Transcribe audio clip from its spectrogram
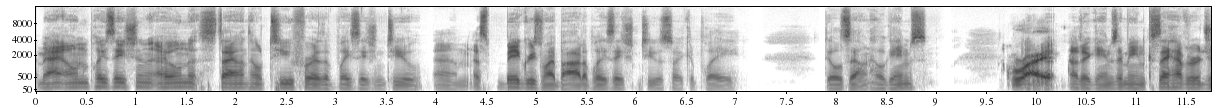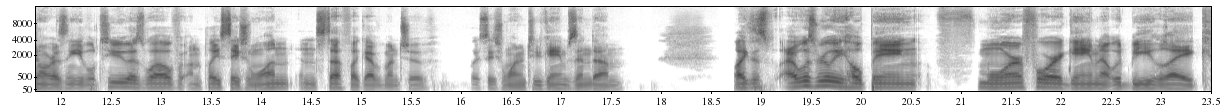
I mean, I own a PlayStation. I own a Silent Hill 2 for the PlayStation 2. Um that's a big reason why I bought a PlayStation 2 so I could play the old Silent Hill games. right. Other games. I mean, because I have original Resident Evil 2 as well for, on PlayStation 1 and stuff. Like I have a bunch of PlayStation 1 and 2 games and um like this I was really hoping more for a game that would be like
